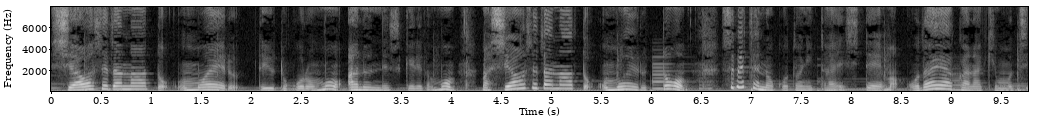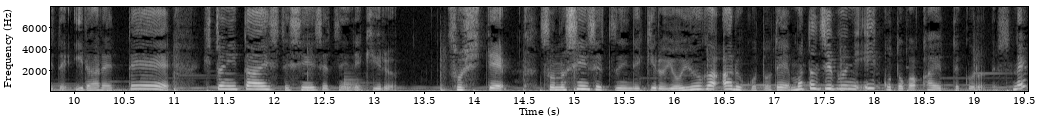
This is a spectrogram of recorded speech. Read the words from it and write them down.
幸せだなと思えるっていうところもあるんですけれども、まあ、幸せだなと思えると全てのことに対して、ま穏やかな気持ちでいられて人に対して親切にできるそしてその親切にできる余裕があることでまた自分にいいことが返ってくるんですね。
